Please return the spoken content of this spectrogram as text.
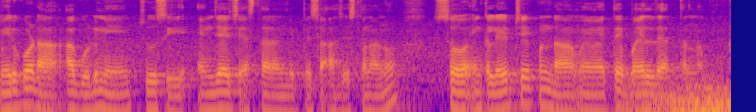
మీరు కూడా ఆ గుడిని చూసి ఎంజాయ్ చేస్తారని చెప్పేసి ఆశిస్తున్నాను. సో ఇంకా లేట్ చేయకుండా మేమైతే బయలుదేరుతున్నాం.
